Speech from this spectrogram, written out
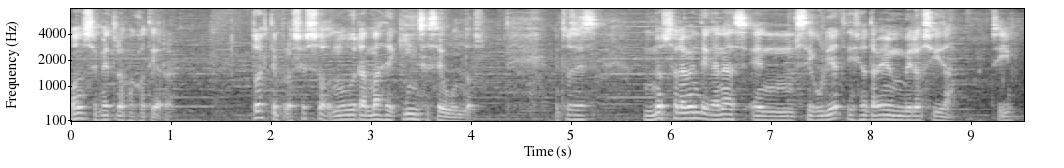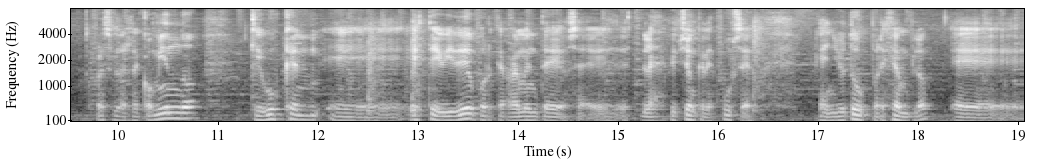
11 metros bajo tierra. Todo este proceso no dura más de 15 segundos. Entonces, no solamente ganas en seguridad, sino también en velocidad. ¿sí? Por eso les recomiendo que busquen eh, este video porque realmente, o sea, la descripción que les puse en YouTube, por ejemplo, eh,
